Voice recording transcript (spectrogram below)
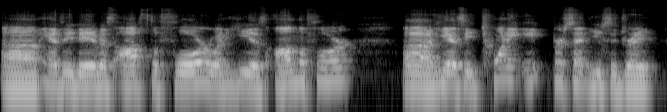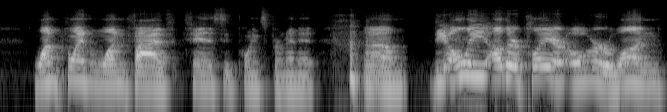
uh, Anthony Davis off the floor when he is on the floor, uh, he has a twenty eight percent usage rate, one point one five fantasy points per minute. Um, the only other player over one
